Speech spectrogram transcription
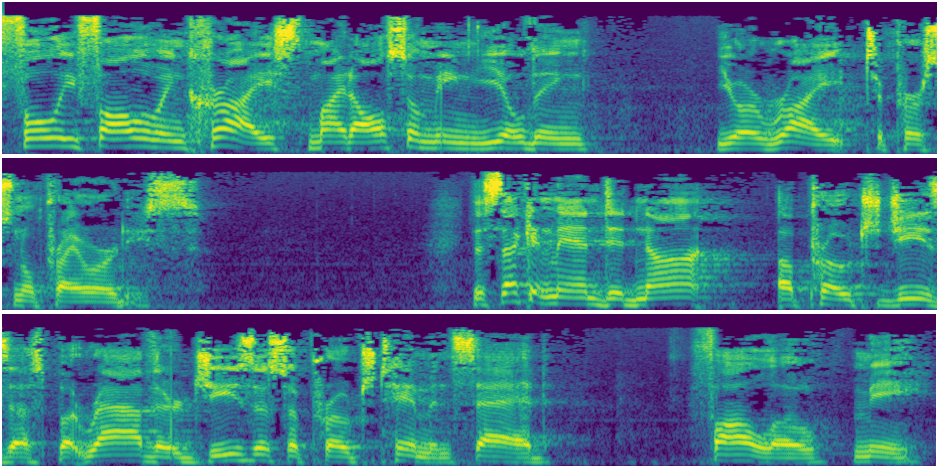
Fully following Christ might also mean yielding your right to personal priorities. The second man did not approach Jesus, but rather Jesus approached him and said, follow me.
